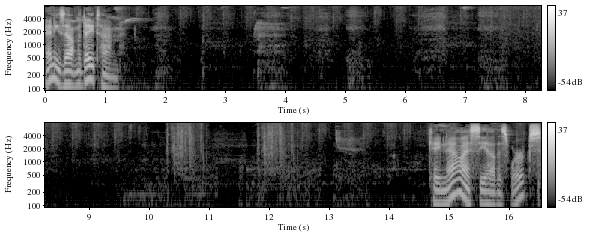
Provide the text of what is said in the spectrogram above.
And he's out in the daytime. Okay, now I see how this works.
